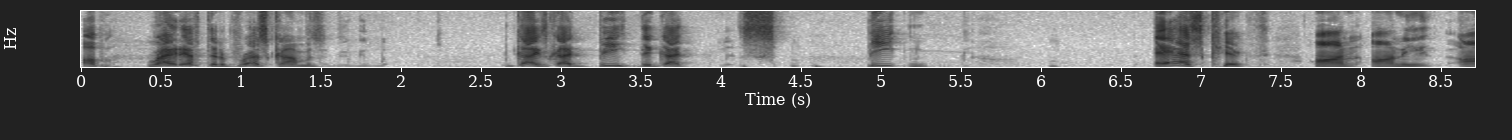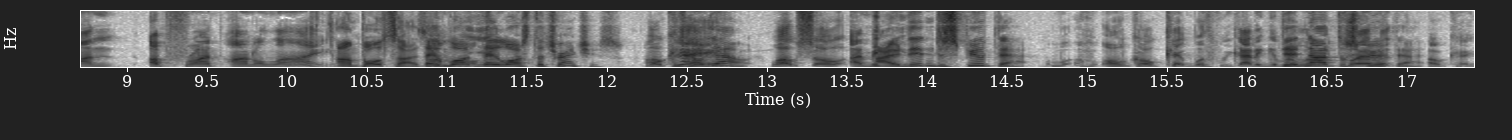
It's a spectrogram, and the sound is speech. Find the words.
up right after the press conference, guys got beat. They got s- beaten, ass kicked on on the on up front on a line. on both sides. they, I'm lo- they lost the trenches. Okay, There's no doubt. Well, so I mean, I didn't dispute that. Oh, okay. Well, we got to give. Did a little not dispute credit. that. Okay.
